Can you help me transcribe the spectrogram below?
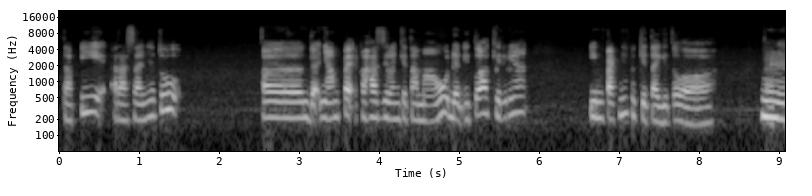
tapi rasanya tuh eh, nggak uh, nyampe ke hasil yang kita mau dan itu akhirnya impactnya ke kita gitu loh hmm.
